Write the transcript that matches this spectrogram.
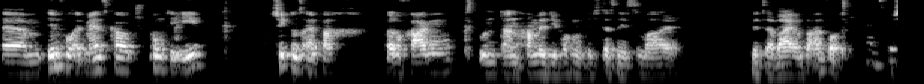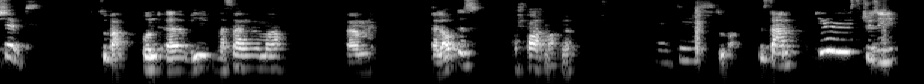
ähm, info at manscouch.de. Schickt uns einfach eure Fragen und dann haben wir die hoffentlich das nächste Mal mit dabei und beantwortet. Ganz bestimmt. Super. Und äh, wie, was sagen wir mal? Ähm, erlaubt ist, was Spaß macht, ne? Richtig. Super. Bis dann. Tschüss. Tschüssi.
